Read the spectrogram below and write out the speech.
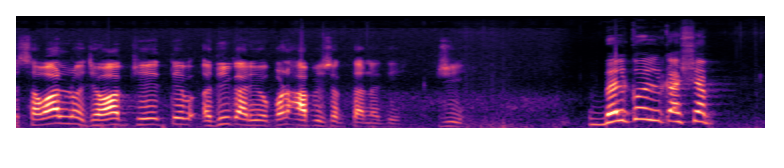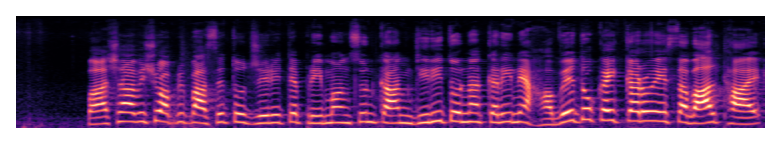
સવાલનો જવાબ છે તે અધિકારીઓ પણ આપી શકતા નથી. જી. બિલકુલ, કશ્યપ. પાછા આવીશું આપણી પાસે. તો જે રીતે પ્રી મોન્સૂન કામગીરી તો ન કરીને હવે તો કંઈક કરો એ સવાલ થાય.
